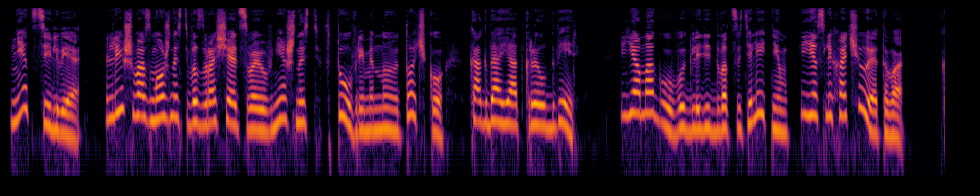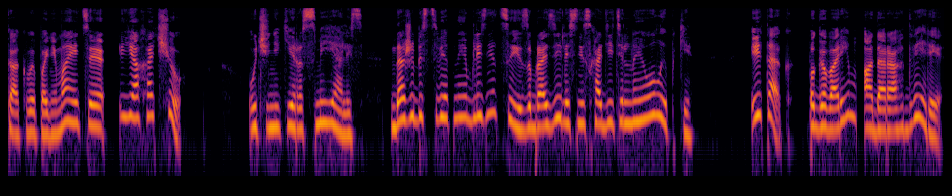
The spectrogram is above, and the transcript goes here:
«Нет, Сильвия, Лишь возможность возвращать свою внешность в ту временную точку, когда я открыл дверь. Я могу выглядеть двадцатилетним, если хочу этого. Как вы понимаете, я хочу. Ученики рассмеялись. Даже бесцветные близнецы изобразили снисходительные улыбки. Итак, поговорим о дарах двери.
